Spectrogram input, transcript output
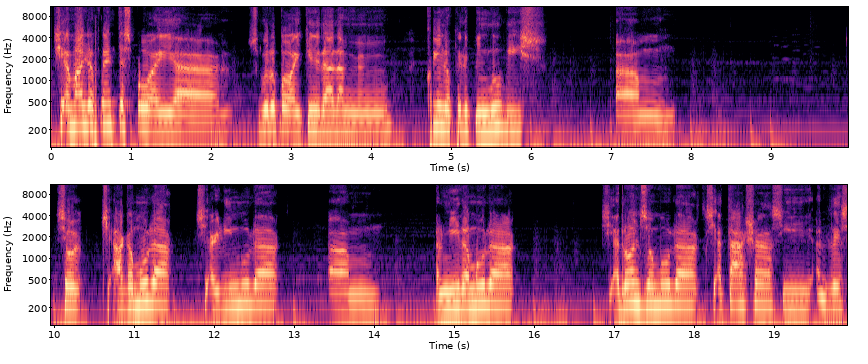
si Amalia Fuentes po ay ah, siguro po ay kinilalang ng Queen of Philippine Movies. Um, so, si Aga Mulak, si Arlene Mulak, um, Almira Mulak, si Alonzo Mulak, si Atasha, si Andres.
